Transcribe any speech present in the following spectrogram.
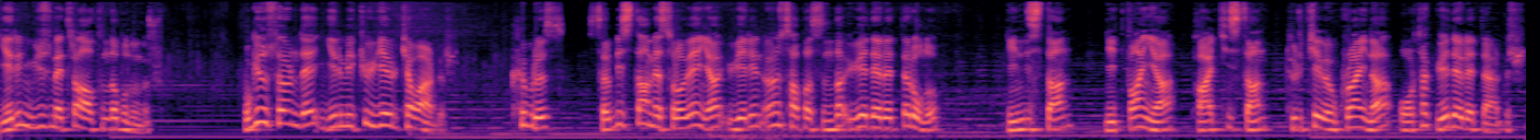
yerin 100 metre altında bulunur. Bugün CERN'de 22 üye ülke vardır. Kıbrıs, Sırbistan ve Slovenya üyeliğin ön safhasında üye devletler olup Hindistan, Litvanya, Pakistan, Türkiye ve Ukrayna ortak üye devletlerdir.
